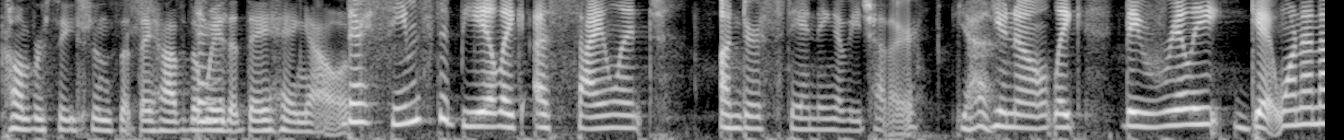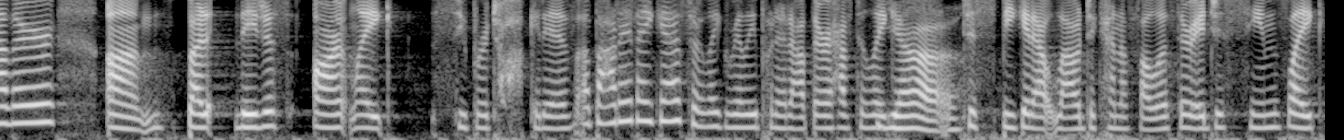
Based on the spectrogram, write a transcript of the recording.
conversations that they have, the way that they hang out. There seems to be like a silent understanding of each other. Yes. You know, like they really get one another, um, but they just aren't like super talkative about it, I guess, or like really put it out there, have to like Yeah. to speak it out loud to kind of follow through. It just seems like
